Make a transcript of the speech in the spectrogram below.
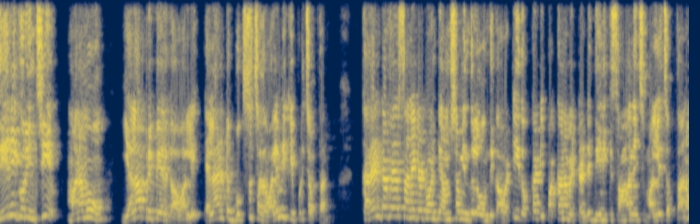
దీని గురించి మనము ఎలా ప్రిపేర్ కావాలి? ఎలాంటి బుక్స్ చదవాలి? మీకు ఇప్పుడు చెప్తాను. కరెంట్ అఫైర్స్ అనేటటువంటి అంశం ఇందులో ఉంది కాబట్టి ఇది ఒక్కటి పక్కన పెట్టండి. దీనికి సంబంధించి మళ్ళీ చెప్తాను.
